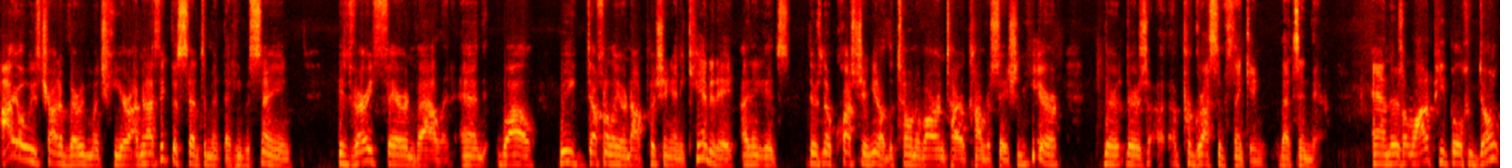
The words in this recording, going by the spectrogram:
I always try to very much hear, I mean, I think the sentiment that he was saying is very fair and valid. And while we definitely are not pushing any candidate, I think it's there's no question, you know, the tone of our entire conversation here, there there's a, a progressive thinking that's in there. And there's a lot of people who don't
